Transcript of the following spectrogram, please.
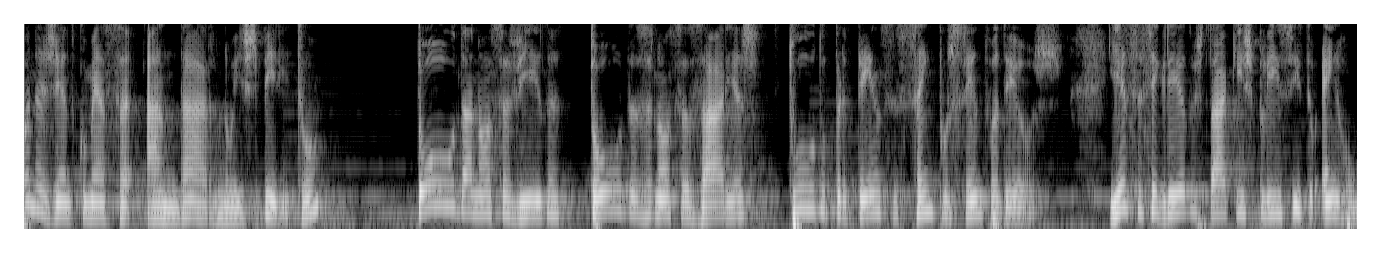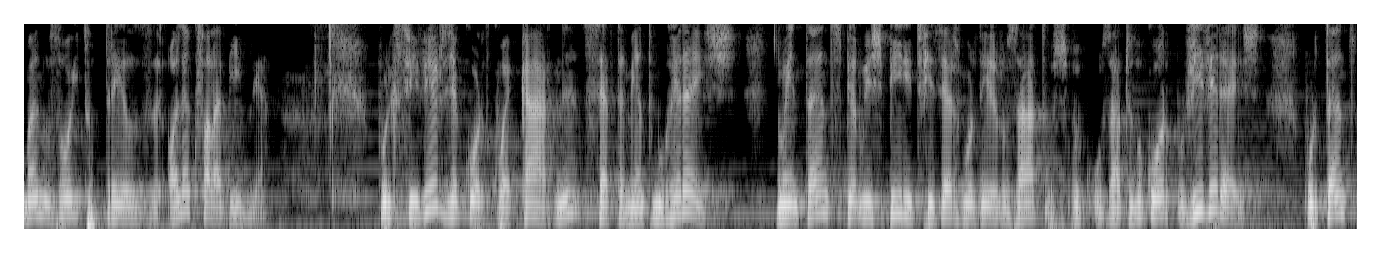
quando a gente começa a andar no Espírito, toda a nossa vida, todas as nossas áreas, tudo pertence 100% a Deus. E esse segredo está aqui explícito em Romanos 8, 13. Olha o que fala a Bíblia. Porque se viveres de acordo com a carne, certamente morrereis. No entanto, se pelo Espírito fizeres morder os atos, os atos do corpo, vivereis. Portanto,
